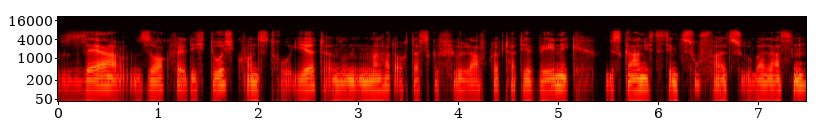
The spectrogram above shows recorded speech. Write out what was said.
sehr sorgfältig durchkonstruiert. Also man hat auch das Gefühl, Lovecraft hat hier wenig bis gar nichts dem Zufall zu überlassen.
